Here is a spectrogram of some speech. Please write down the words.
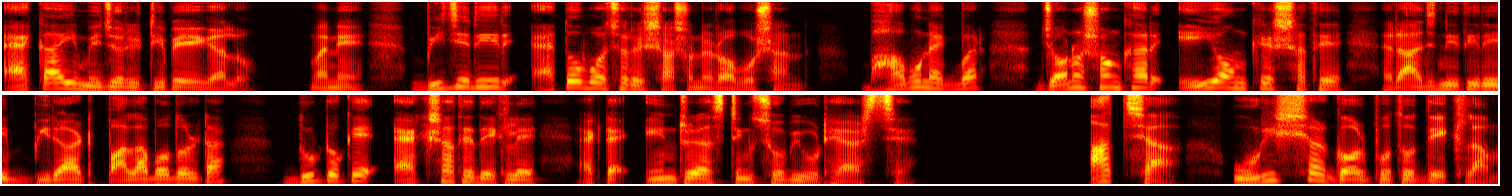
একাই মেজরিটি পেয়ে গেল। মানে বিজেডির এত বছরের শাসনের অবসান। ভাবুন একবার, জনসংখ্যার এই অঙ্কের সাথে রাজনীতির এই বিরাট পালাবদলটা, দুটোকে একসাথে দেখলে একটা ইন্টারেস্টিং ছবি উঠে আসছে। আচ্ছা উড়িষ্যার গল্প তো দেখলাম।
